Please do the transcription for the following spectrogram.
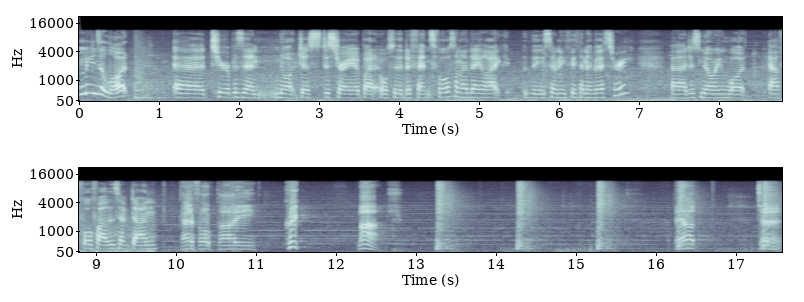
It means a lot uh, to represent not just Australia but also the Defence Force on a day like the 75th anniversary. Uh, just knowing what our forefathers have done Catafalque Party, quick, march. About, turn.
